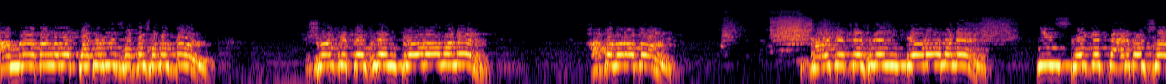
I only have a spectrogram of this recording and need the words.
আমরা বাংলাদেশ জাতীয় স্বেচ্ছাসেবক দল শহীদ প্রেসিডেন্ট জিয়াউর রহমানের হাতে ধরা দল শহীদ প্রেসিডেন্ট জিয়াউর রহমানের তিন থেকে চার বছর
